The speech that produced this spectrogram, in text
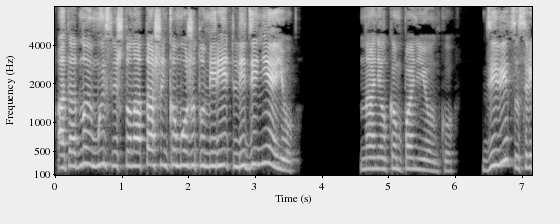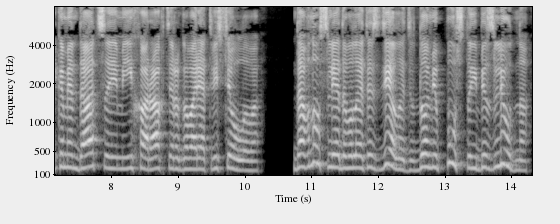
от одной мысли, что Наташенька может умереть, леденею. Нанял компаньонку. Девица с рекомендациями и характера, говорят, веселого. Давно следовало это сделать, в доме пусто и безлюдно.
